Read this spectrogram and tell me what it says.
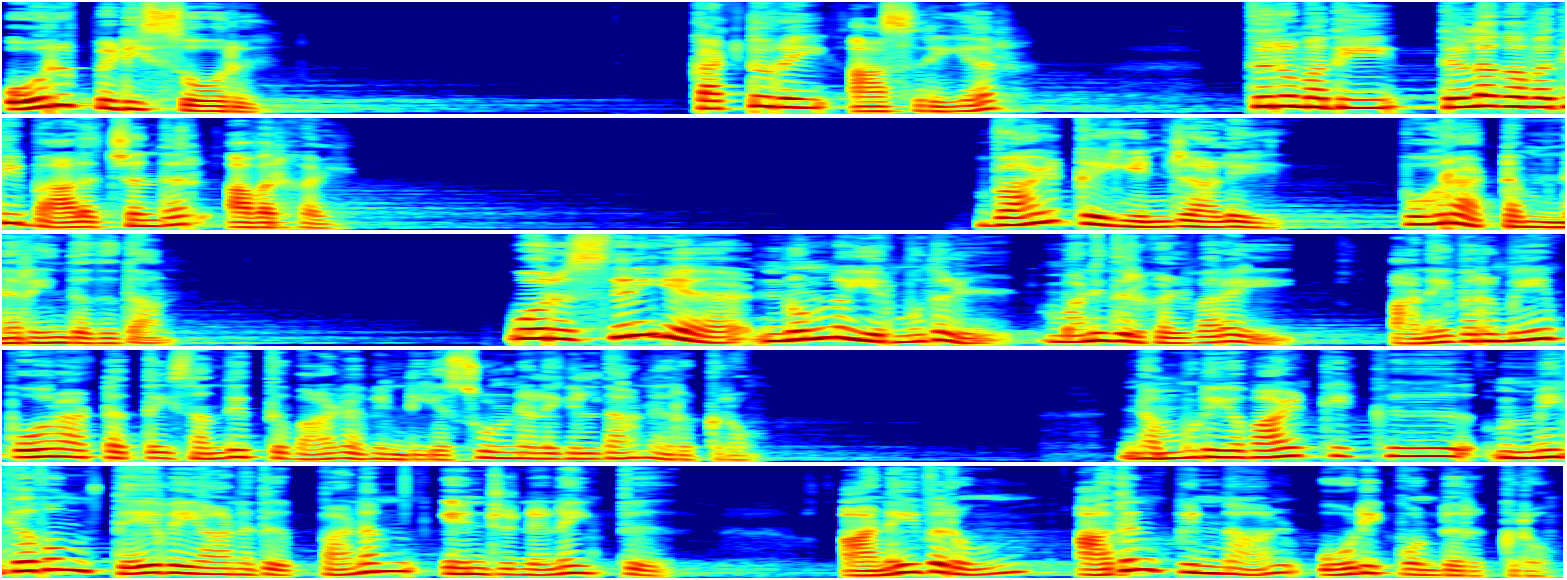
ஒரு பிடி சோறு. கட்டுரை ஆசிரியர் திருமதி திலகவதி பாலச்சந்தர் அவர்கள். வாழ்க்கை என்றாலே போராட்டம் நிறைந்ததுதான். ஒரு சிறிய நுண்ணுயிர் முதல் மனிதர்கள் வரை அனைவருமே போராட்டத்தை சந்தித்து வாழ வேண்டிய சூழ்நிலையில்தான் இருக்கிறோம். நம்முடைய வாழ்க்கைக்கு மிகவும் தேவையானது பணம் என்று நினைத்து அனைவரும் அதன் பின்னால் ஓடிக்கொண்டிருக்கிறோம்.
